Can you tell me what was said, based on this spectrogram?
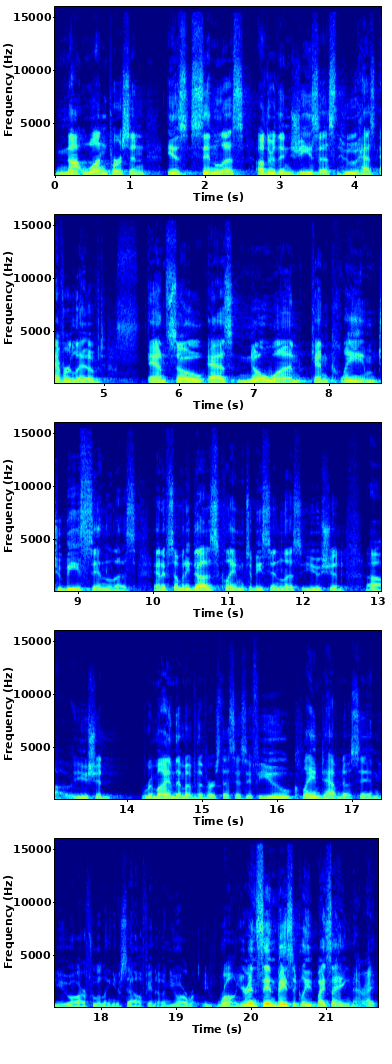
not one person is sinless other than Jesus who has ever lived. And so, as no one can claim to be sinless, and if somebody does claim to be sinless, you should, uh, you should remind them of the verse that says, If you claim to have no sin, you are fooling yourself, you know, and you are wrong. You're in sin basically by saying that, right?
